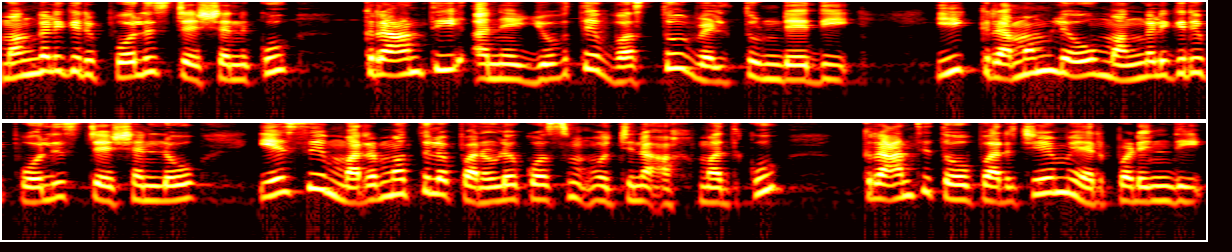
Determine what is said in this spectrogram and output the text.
మంగళగిరి పోలీస్ స్టేషన్కు క్రాంతి అనే యువతి వస్తూ వెళ్తుండేది. ఈ క్రమంలో మంగళగిరి పోలీస్ స్టేషన్లో ఏసీ మరమ్మతుల పనుల కోసం వచ్చిన అహ్మద్కు క్రాంతితో పరిచయం ఏర్పడింది.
